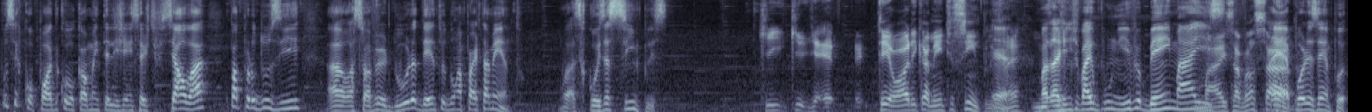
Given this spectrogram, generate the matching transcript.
você pode colocar uma inteligência artificial lá para produzir a, a, sua verdura dentro de um apartamento. As coisas simples. Que, que é, é teoricamente simples, é, né? Mas a gente vai para um nível bem mais... Mais avançado. É, por exemplo,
